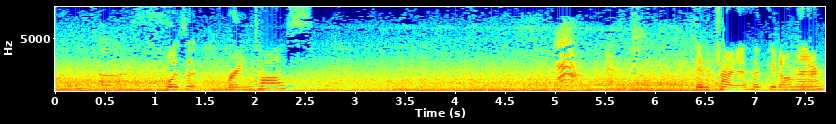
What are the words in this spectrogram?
blue toss. What's it? Ring toss? Ah! Did you try to hook it on there?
